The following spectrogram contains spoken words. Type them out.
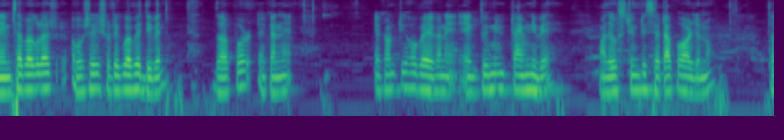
নেম সার্ভারগুলো অবশ্যই সঠিকভাবে দিবেন। দেওয়ার পর এখানে অ্যাকাউন্টটি হবে এখানে এক দুই মিনিট টাইম নেবে আমাদের হোস্টিংটি সেট হওয়ার জন্য। তো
